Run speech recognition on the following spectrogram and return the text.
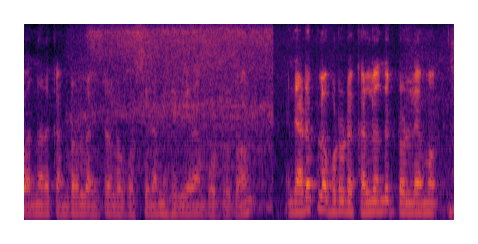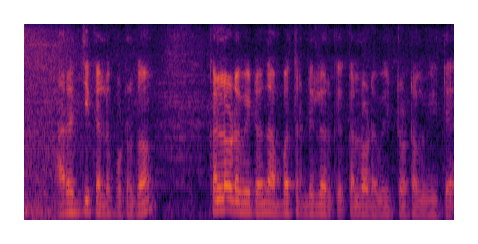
பர்னர் கண்ட்ரோல் ஹைட்ரோல் லோக்கோஸ் எல்லாமே ஹெவியாக தான் போட்டிருக்கோம். இந்த அடுப்பில் போட்டுக்கூடிய கல் வந்து டுவெல் எம்எம் அரைஞ்சி கல் போட்டிருக்கோம். கல்லோட வெயிட் வந்து 52 கிலோ இருக்குது கல்லோட வெயிட் டோட்டல் வெயிட்டு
